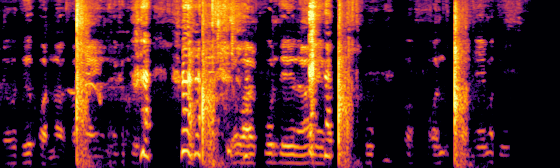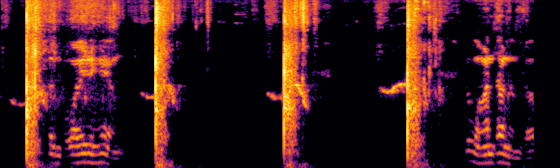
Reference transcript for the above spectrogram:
เดี๋ยวซื้อก่อนหน่อยก่อนในนะก็คือเดี๋ยวว่าปูนดีนะเนี่ยก่อนก่อนในมาถูกต้นไว้แห้งก็หวานเท่านั้นครับ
